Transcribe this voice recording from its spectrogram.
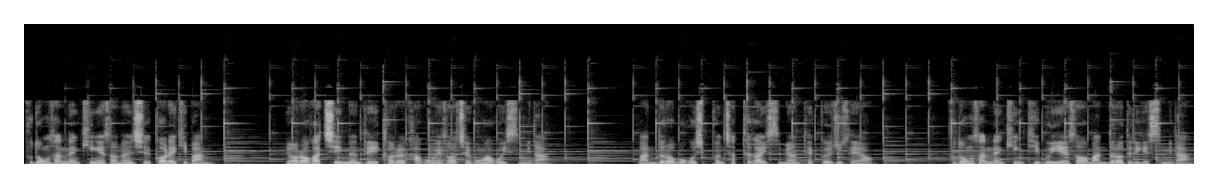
부동산 랭킹에서는 실거래 기반 여러 가치 있는 데이터를 가공해서 제공하고 있습니다. 만들어 보고 싶은 차트가 있으면 댓글 주세요. 부동산 랭킹 TV에서 만들어 드리겠습니다.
